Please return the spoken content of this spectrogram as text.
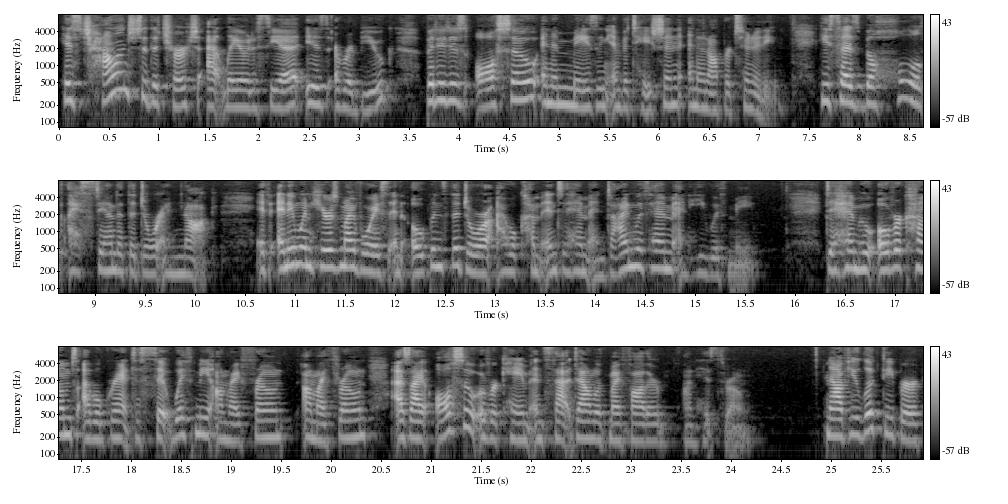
His challenge to the church at Laodicea is a rebuke, but it is also an amazing invitation and an opportunity. He says, Behold, I stand at the door and knock. If anyone hears my voice and opens the door, I will come into him and dine with him and he with me. To him who overcomes, I will grant to sit with me on my throne, on my throne, as I also overcame and sat down with my Father on his throne. Now, if you look deeper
